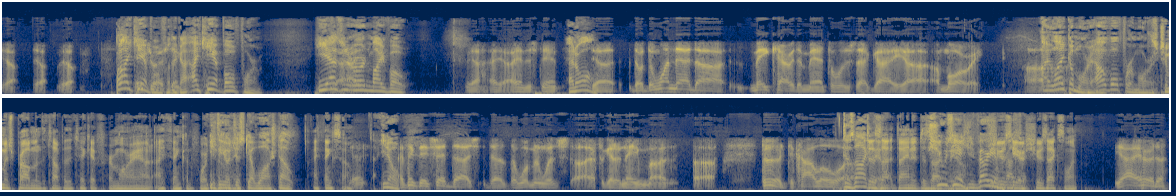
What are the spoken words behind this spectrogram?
Yeah, yeah, yeah. But I can't vote for the guy. I can't vote for him. He hasn't Yeah, I- earned my vote Yeah, I, I understand. at all. Yeah, the the one that uh, may carry the mantle is that guy uh, Amore. I like Amore. I'll vote for Amore. There's too much problem at the top of the ticket for Morion, I think, unfortunately, You think he'll just get washed out? I think so. Yeah. You know, I think they said uh, the the woman was uh, I forget her name. Uh, uh, DiCarlo. Uh, Desaglia. Desa- Diana DiZoglio. She was here. She's very She was here. She was excellent. yeah, I heard her,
